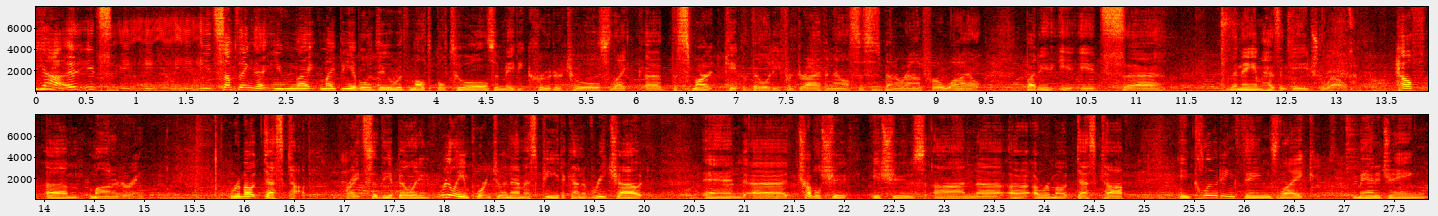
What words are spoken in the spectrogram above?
Yeah, it's it's something that you might might be able to do with multiple tools and maybe cruder tools like uh, the smart capability for drive analysis has been around for a while, but it, it, it's uh, the name hasn't aged well. Health um, monitoring, remote desktop, right? So the ability, really important to an MSP to kind of reach out and uh, troubleshoot issues on uh, a, a remote desktop, including things like managing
